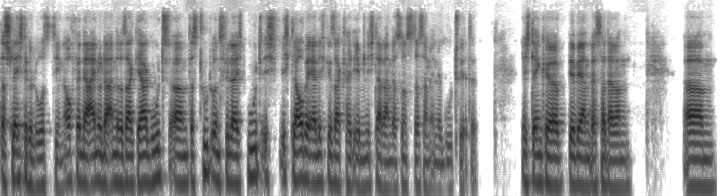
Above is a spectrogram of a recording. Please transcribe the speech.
das Schlechtere losziehen. Auch wenn der ein oder andere sagt, ja gut, ähm, das tut uns vielleicht gut. Ich, ich glaube ehrlich gesagt halt eben nicht daran, dass uns das am Ende gut täte. Ich denke, wir wären besser daran, ähm,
